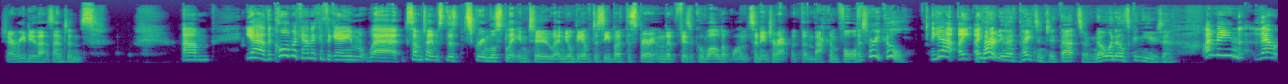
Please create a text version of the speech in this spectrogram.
Shall I redo that sentence? Um, yeah, the core mechanic of the game where sometimes the screen will split in two and you'll be able to see both the spirit and the physical world at once and interact with them back and forth. That's very cool. Yeah, I, I Apparently, think, they've patented that, so no one else can use it. I mean, there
